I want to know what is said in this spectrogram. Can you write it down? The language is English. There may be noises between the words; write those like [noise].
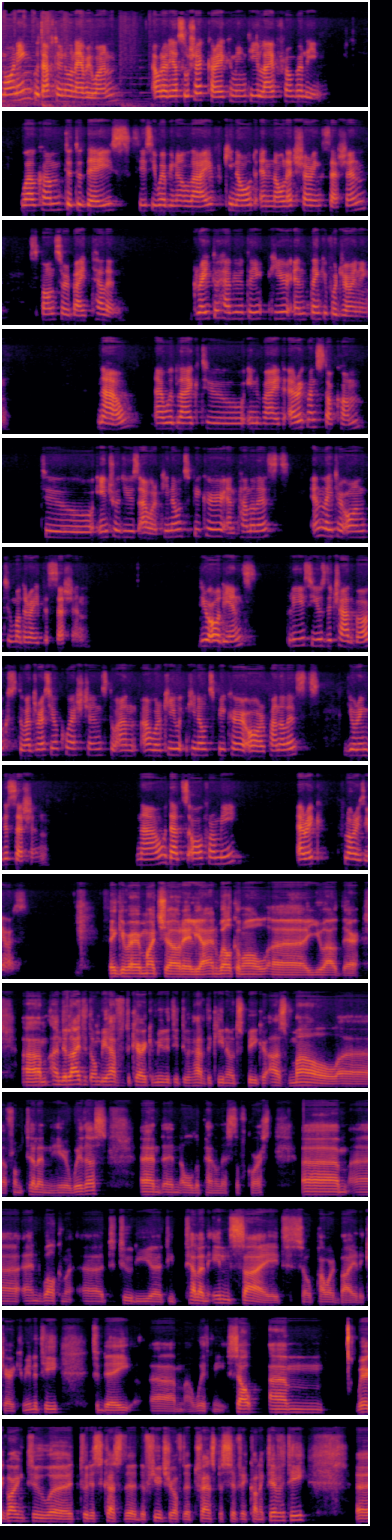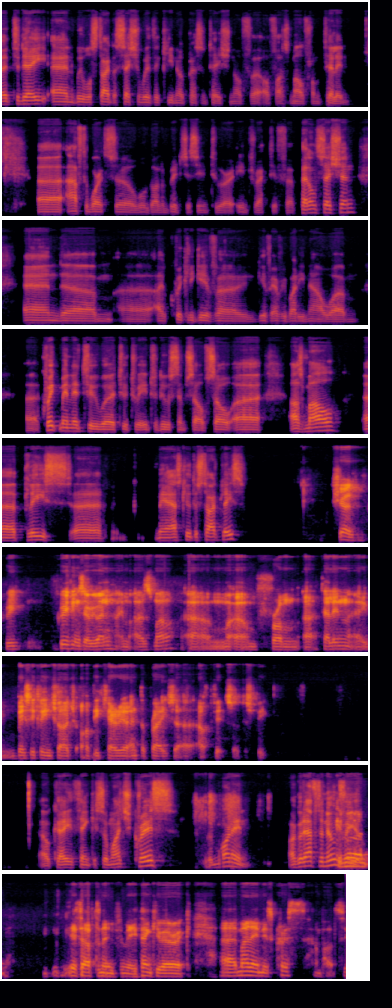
Good morning, good afternoon, everyone. Aurelia Sushek, Carrier Community live from Berlin. Welcome to today's CC Webinar Live keynote and knowledge sharing session sponsored by Telin. Great to have you here and thank you for joining. Now, I would like to invite Eric Van Stockholm to introduce our keynote speaker and panelists and later on to moderate the session. Dear audience, please use the chat box to address your questions to our key, keynote speaker or panelists during the session. Now, that's all from me. Eric, floor is yours. Thank you very much, Aurelia, and welcome all uh, you out there. Um, I'm delighted on behalf of the Carrier community to have the keynote speaker Azmal uh, from Telin here with us, and and all the panelists, of course. Um, uh, and welcome uh, to the, uh, the Telin Insight, so powered by the Carrier community, today um, with me. So. Um, we're going to uh, to discuss the, the future of the Trans-Pacific connectivity uh, today, and we will start the session with a keynote presentation of, uh, of Azmal from Telin. Uh, afterwards, uh, we're going to bridge this into our interactive uh, panel session, and um, I quickly give give everybody now um, a quick minute to to to introduce themselves. So, Azmal, please, may I ask you to start, please? Sure. Greet, greetings, everyone. I'm Azmal um, um, from uh, Telin. I'm basically in charge of the carrier enterprise uh, outfit, so to speak. Okay, thank you so much. Chris, good morning. Or good afternoon good for morning. you. It's afternoon for me. Thank you, Eric. Uh, my name is Chris Hampart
